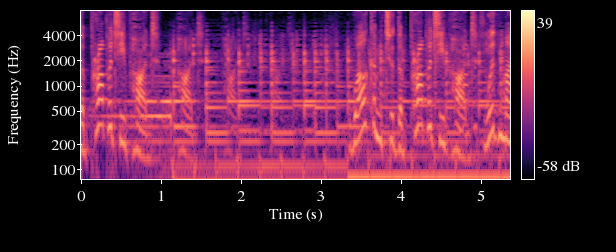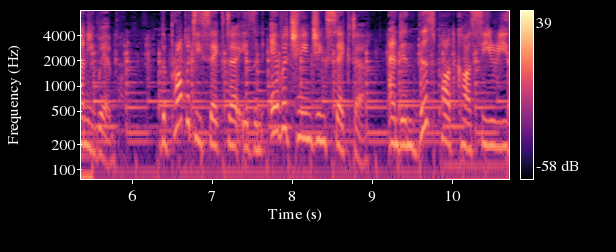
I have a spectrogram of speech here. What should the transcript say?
The Property Pod. Pod. Pod. Welcome to the Property Pod with MoneyWeb. The property sector is an ever changing sector. And in this podcast series,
